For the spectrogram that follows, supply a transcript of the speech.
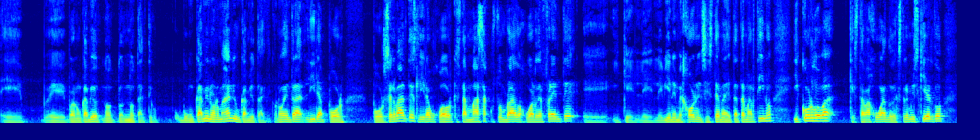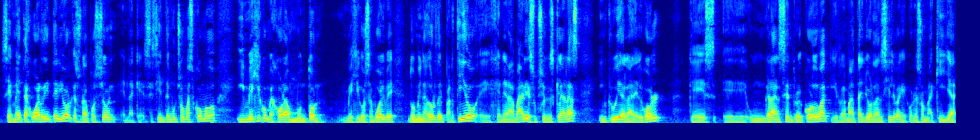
eh, bueno, un cambio no, no táctico, hubo un cambio normal y un cambio táctico, ¿no? Entra Lira por por Cervantes. Lira, un jugador que está más acostumbrado a jugar de frente eh, y que le, viene mejor el sistema de Tata Martino. Y Córdoba, que estaba jugando de extremo izquierdo, se mete a jugar de interior, que es una posición en la que se siente mucho más cómodo. Y México mejora un montón. México se vuelve dominador del partido, eh, genera varias opciones claras, incluida la del gol que es eh, un gran centro de Córdoba, y remata Jordan Silva, que con eso maquilla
